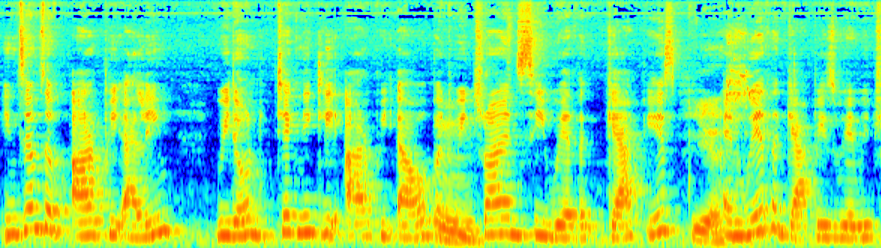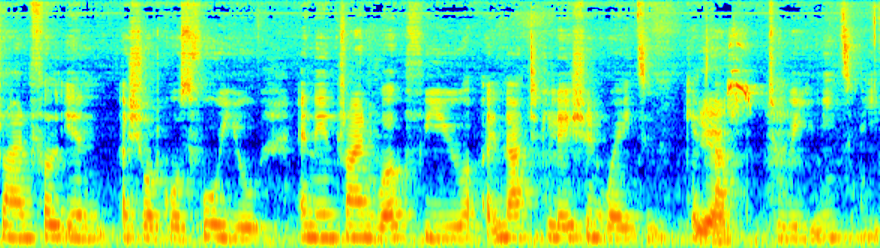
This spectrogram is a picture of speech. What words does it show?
in terms of RPLing, we don't technically RPL, but we mm. try and see where the gap is. Yes. And where the gap is, where we try and fill in a short course for you and then try and work for you in an articulation way to get Yes. up to where you need to be.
